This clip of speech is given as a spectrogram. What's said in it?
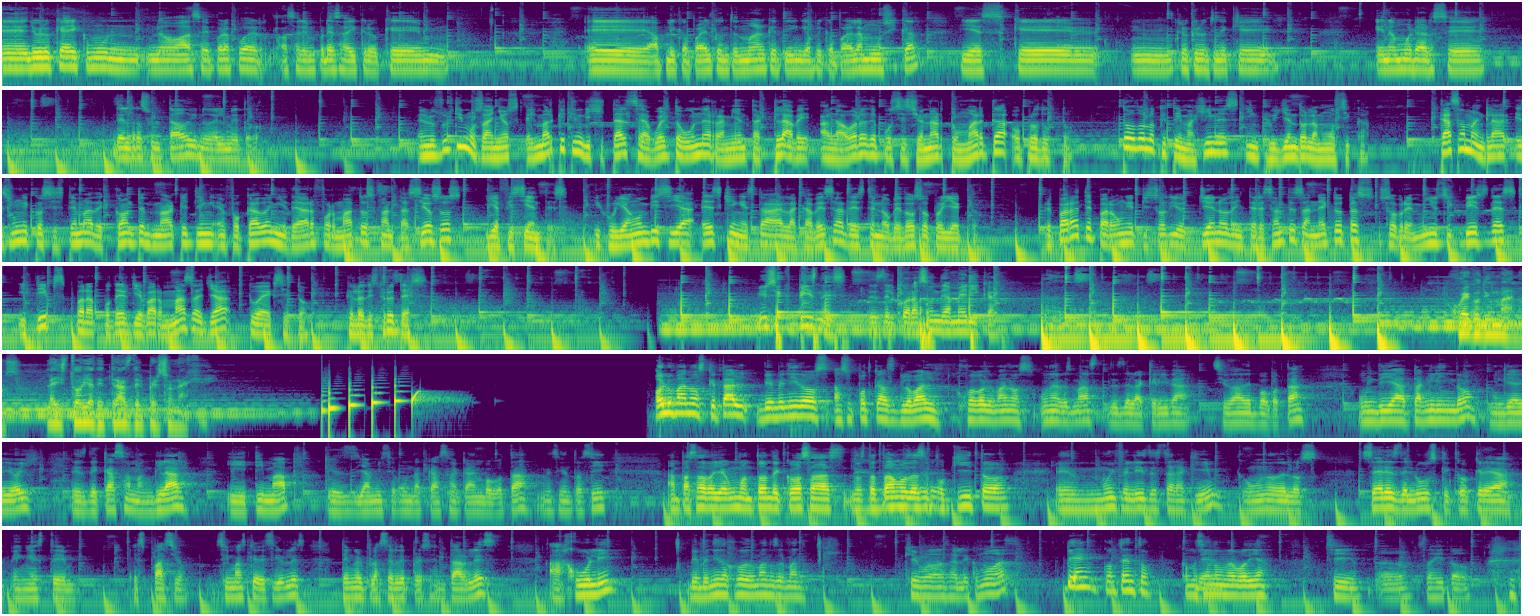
Eh, yo creo que hay como un- una base para poder hacer empresa y creo que mm, eh, aplica para el content marketing y aplica para la música y es que mm, creo que uno tiene que enamorarse del resultado y no del método. En los últimos años, el marketing digital se ha vuelto una herramienta clave a la hora de posicionar tu marca o producto. Todo lo que te imagines, incluyendo la música. Casa Manglar es un ecosistema de content marketing enfocado en idear formatos fantasiosos y eficientes, y Julián Ombicía es quien está a la cabeza de este novedoso proyecto. Prepárate para un episodio lleno de interesantes anécdotas sobre music business y tips para poder llevar más allá tu éxito. Que lo disfrutes. Music Business, desde el corazón de América. Juego de Humanos, la historia detrás del personaje. Hola humanos, ¿qué tal? Bienvenidos a su podcast global, Juego de Humanos, una vez más desde la querida ciudad de Bogotá. Un día tan lindo, el día de hoy, desde Casa Manglar y Team Up, que es ya mi segunda casa acá en Bogotá, me siento así. Han pasado ya un montón de cosas, nos tratamos hace poquito, eh, muy feliz de estar aquí con uno de los seres de luz que co-crea en este espacio. Sin más que decirles, tengo el placer de presentarles a Juli. Bienvenido a Juego de Manos, hermano. ¿Qué más, Ale? ¿Cómo vas? Bien, contento, comenzando Bien. un nuevo día. Sí, ah, está agitado.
